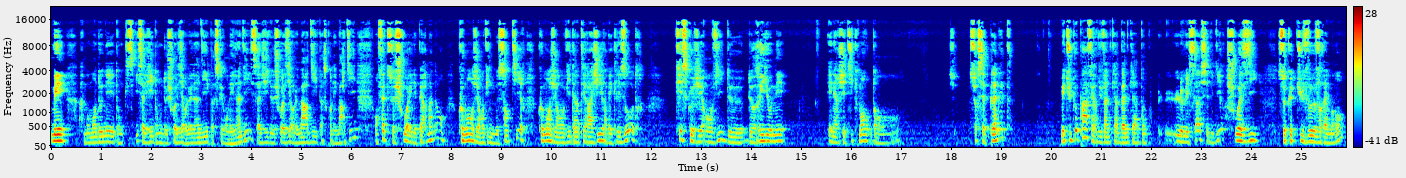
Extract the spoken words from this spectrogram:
Mais à un moment donné, donc, il s'agit donc de choisir le lundi parce qu'on est lundi, il s'agit de choisir le mardi parce qu'on est mardi. En fait, ce choix, il est permanent. Comment j'ai envie de me sentir? Comment j'ai envie d'interagir avec les autres? Qu'est-ce que j'ai envie de, rayonner énergétiquement dans, sur cette planète? Mais tu peux pas faire du 24-24. Donc, le message, c'est de dire, choisis ce que tu veux vraiment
